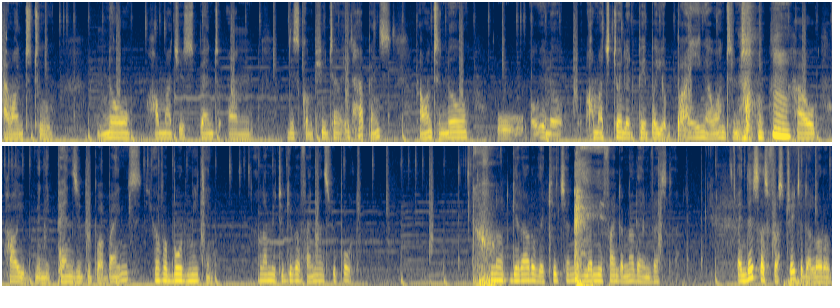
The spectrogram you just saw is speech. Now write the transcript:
I want to know how much you spent on this computer. It happens. I want to know, you know, how much toilet paper you're buying. I want to know hmm. how how many pens you people are buying. You have a board meeting. Allow me to give a finance report. If not, get out of the kitchen and let me find another investor. And this has frustrated a lot of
